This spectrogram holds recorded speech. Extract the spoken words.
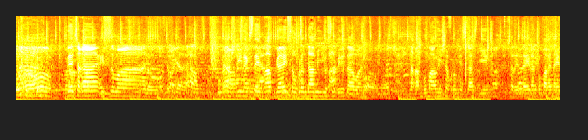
Oo. Hindi, tsaka isa sa mga ano, actually next step up guys, sobrang daming loss na binitawan. Naka, bumawi siya from his last game. Sa rin dahilan kung bakit tayo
